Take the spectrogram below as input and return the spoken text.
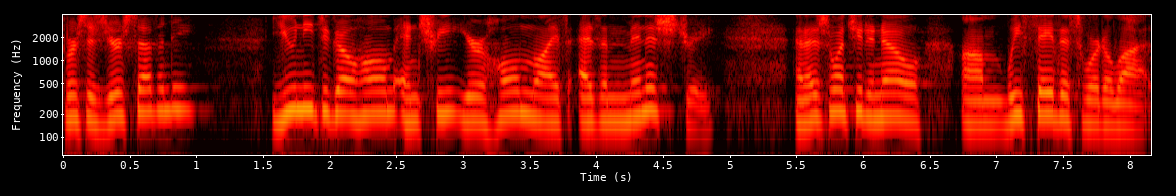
versus your 70? You need to go home and treat your home life as a ministry. And I just want you to know um, we say this word a lot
